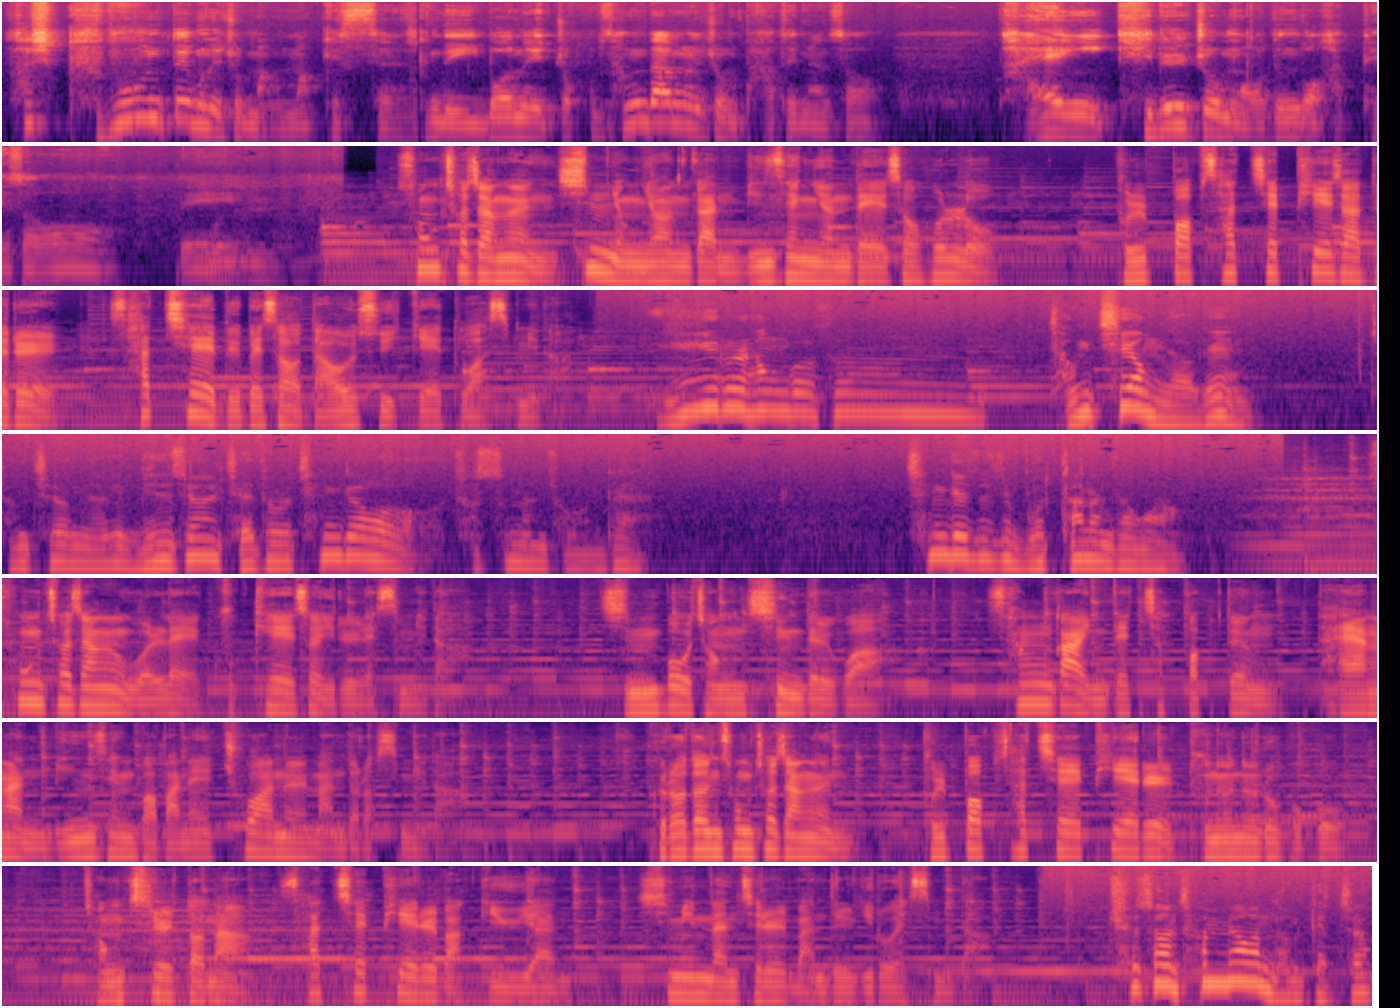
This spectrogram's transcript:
사실 그 부분 때문에 좀 막막했어요. 근데 이번에 조금 상담을 좀 받으면서 다행히 길을 좀 얻은 것 같아서 네. 송 처장은 16년간 민생연대에서 홀로 불법 사채 피해자들을 사채의 늪에서 나올 수 있게 도왔습니다. 이 일을 한 것은 정치 영역이 정치 영역이 민생을 제대로 챙겨줬으면 좋은데 챙겨주지 못하는 상황. 송 처장은 원래 국회에서 일을 했습니다. 진보 정치인들과 상가 임대차법 등 다양한 민생 법안의 초안을 만들었습니다. 그러던 송 처장은 불법 사채 피해를 두 눈으로 보고 정치를 떠나 사채 피해를 막기 위한 시민단체를 만들기로 했습니다. 최소한 천 명은 넘겠죠.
